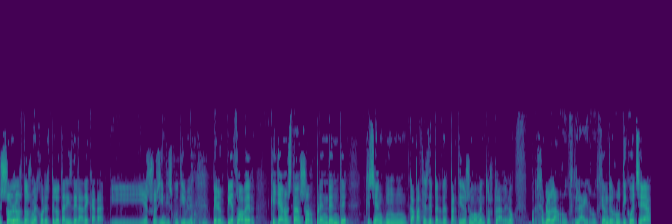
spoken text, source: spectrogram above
son los dos mejores pelotaris de la década y eso es indiscutible. Pero empiezo a ver que ya no es tan sorprendente que sean mm, capaces de perder partidos en momentos clave, ¿no? Por ejemplo, la, la irrupción de Urrutico Echea,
